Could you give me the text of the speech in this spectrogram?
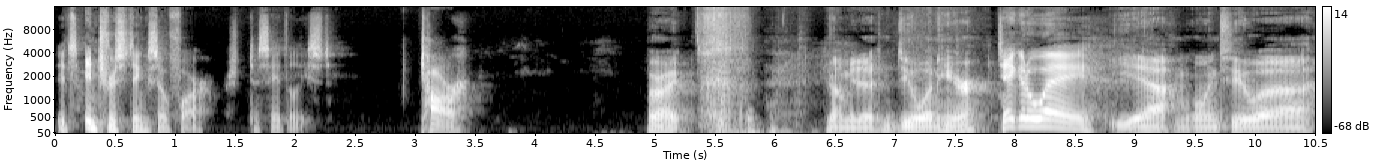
it's interesting so far, to say the least. Tar, All right. You want me to do one here? take it away. Yeah, I'm going to. uh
